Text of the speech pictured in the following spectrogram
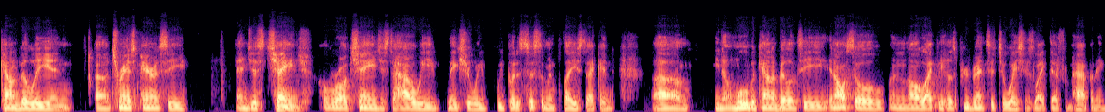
accountability and uh, transparency and just change, overall change as to how we make sure we, we put a system in place that can, um, you know, move accountability and also in all likelihoods, prevent situations like that from happening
